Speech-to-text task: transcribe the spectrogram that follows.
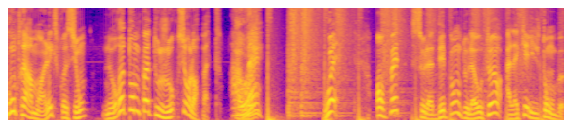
contrairement à l'expression, ne retombent pas toujours sur leurs pattes. Ah ouais Ouais, en fait, cela dépend de la hauteur à laquelle il tombe.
